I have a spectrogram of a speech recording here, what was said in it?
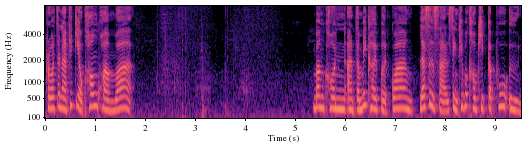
พระวจนะที่เกี่ยวข้องความว่า บางคนอาจจะไม่เคยเปิดกว้าง และสื่อสารสิ่งที่พวกเขาคิดกับผู้อื่น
